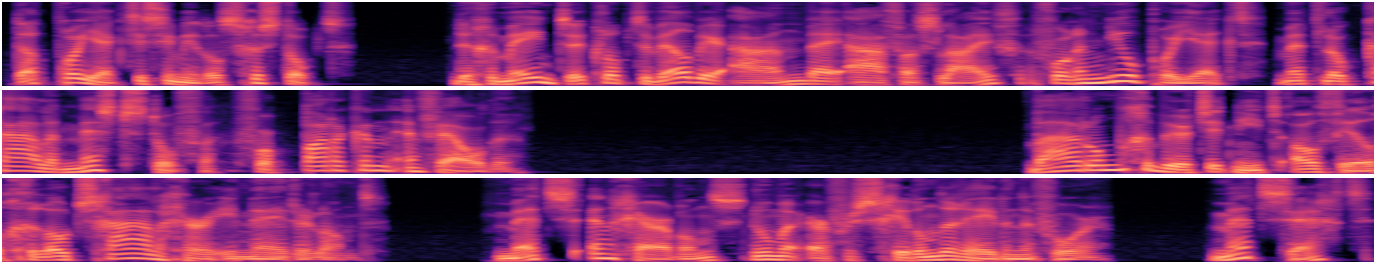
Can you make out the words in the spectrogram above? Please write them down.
Dat project is inmiddels gestopt. De gemeente klopte wel weer aan bij AVAS Live voor een nieuw project met lokale meststoffen voor parken en velden. Waarom gebeurt dit niet al veel grootschaliger in Nederland? Mets en Gerbons noemen er verschillende redenen voor. Mets zegt:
